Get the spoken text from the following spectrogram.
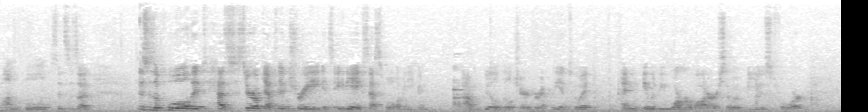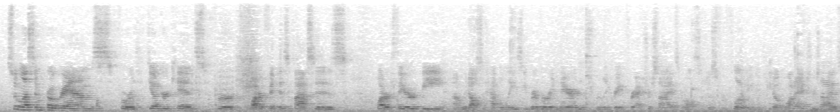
fun pool. This is a this is a pool that has zero depth entry. It's ADA accessible. I mean, you can um, wheel a wheelchair directly into it, and it would be warmer water, so it would be used for swim lesson programs for younger kids, for water fitness classes, water therapy. Um, we'd also have a lazy river in there that's really great for exercise, but also just for floating if you don't want to exercise.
